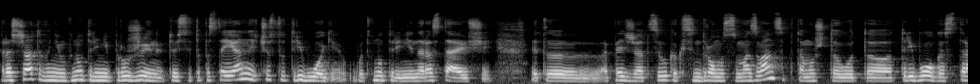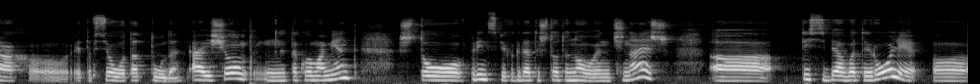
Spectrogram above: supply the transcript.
расшатыванием внутренней пружины. То есть это постоянное чувство тревоги, вот внутренний, нарастающий. Это, опять же, отсылка к синдрому самозванца, потому что вот э, тревога, страх, э, это все вот оттуда. А еще такой момент, что, в принципе, когда ты что-то новое начинаешь, а, ты себя в этой роли э,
